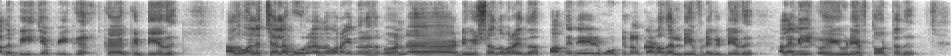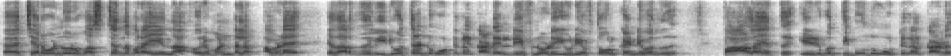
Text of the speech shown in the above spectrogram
അത് ബി ജെ പിക്ക് കിട്ടിയത്. അതുപോലെ ചെലവൂർ എന്ന് പറയുന്ന ഒരു ഡിവിഷൻ എന്ന് പറയുന്നത് പതിനേഴ് വോട്ടുകൾക്കാണ് അത് എൽ ഡി എഫിന് കിട്ടിയത് അല്ലെങ്കിൽ യു ഡി എഫ് തോറ്റത് ചെറുവണ്ണൂർ വെസ്റ്റ് എന്ന് പറയുന്ന ഒരു മണ്ഡലം അവിടെ യഥാർത്ഥത്തിൽ ഇരുപത്തിരണ്ട് വോട്ടുകൾക്കാണ് എൽ ഡി എഫിനോട് യു ഡി എഫ് തോൽക്കേണ്ടി വന്നത്. പാളയത്ത് എഴുപത്തിമൂന്ന് വോട്ടുകൾക്കാണ്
